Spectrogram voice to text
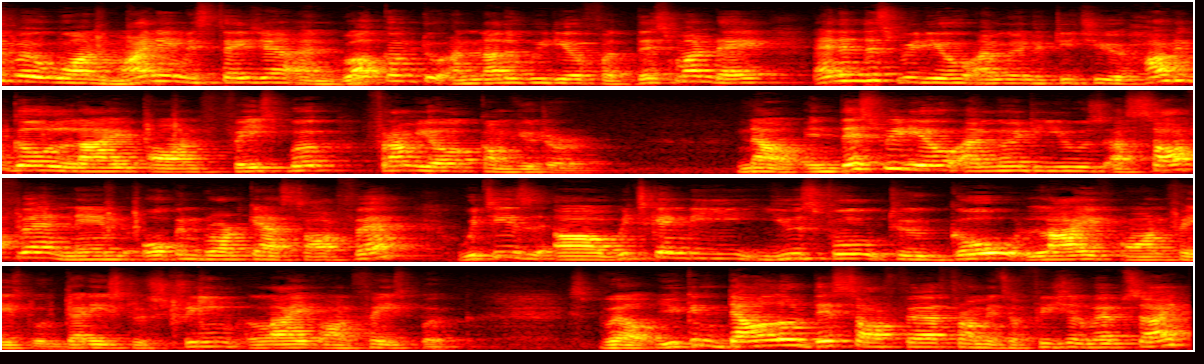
up everyone, my name is Teja and welcome to another video for this Monday and in this video I'm going to teach you how to go live on Facebook from your computer. Now in this video I'm going to use a software named Open Broadcast Software which is uh, which can be useful to go live on Facebook that is to stream live on Facebook. Well, you can download this software from its official website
